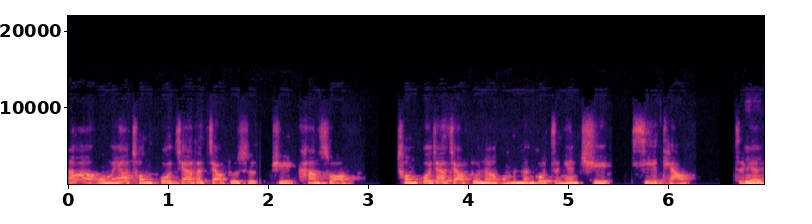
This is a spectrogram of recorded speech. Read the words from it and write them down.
那么我们要从国家的角度是去看说，从国家角度呢，我们能够怎样去协调？怎样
